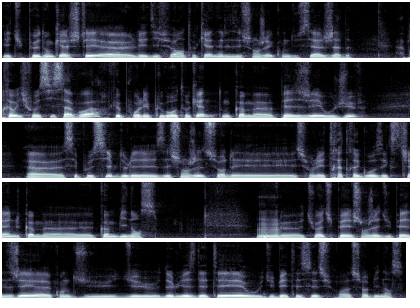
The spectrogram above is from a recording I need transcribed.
et tu peux donc acheter euh, les différents tokens et les échanger contre du CHZ. Après, il faut aussi savoir que pour les plus gros tokens, donc comme PSG ou Juve, euh, c'est possible de les échanger sur les, sur les très très gros exchanges comme, euh, comme Binance. Donc, Mhm. euh, tu vois, tu peux échanger du PSG contre du, du- de l'USDT ou du BTC sur, sur Binance.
